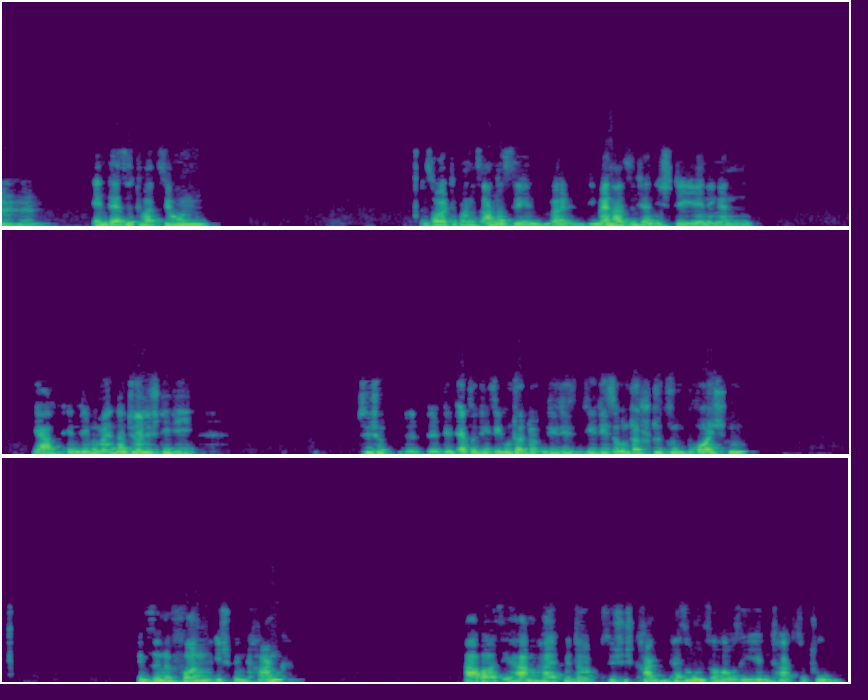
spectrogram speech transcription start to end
Mhm. In der Situation sollte man es anders sehen, weil die Männer sind ja nicht diejenigen, ja, in dem Moment natürlich, die die Psycho, also die, sie unter, die, die, die diese Unterstützung bräuchten, im Sinne von, ich bin krank, aber sie haben halt mit der psychisch kranken Person zu Hause jeden Tag zu tun.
